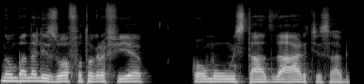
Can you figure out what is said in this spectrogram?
não banalizou a fotografia como um estado da arte, sabe?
